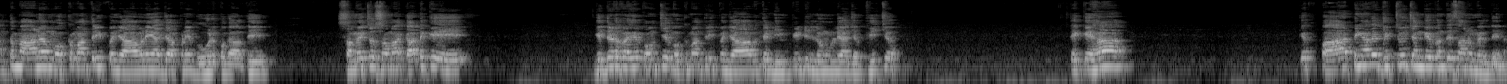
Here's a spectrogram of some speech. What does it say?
ਭਗਵੰਤ ਮਾਨ ਮੁੱਖ ਮੰਤਰੀ ਪੰਜਾਬ ਨੇ ਅੱਜ ਆਪਣੇ ਬੋਲ ਪਗਾਤੇ। ਸਮੇਂ ਤੋਂ ਸਮਾਂ ਕੱਢ ਕੇ ਗਿੱਦੜਬਾਹੇ ਪਹੁੰਚੇ ਮੁੱਖ ਮੰਤਰੀ ਪੰਜਾਬ ਤੇ ਡਿੰਪੀ ਢਿੱਲੋਂ ਨੂੰ ਲਿਆ ਜੱਫੀ 'ਚ ਤੇ ਕਿਹਾ ਕਿ ਪਾਰਟੀਆਂ ਦੇ ਵਿੱਚੋਂ ਹੀ ਚੰਗੇ ਬੰਦੇ ਸਾਨੂੰ ਮਿਲਦੇ ਨੇ।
